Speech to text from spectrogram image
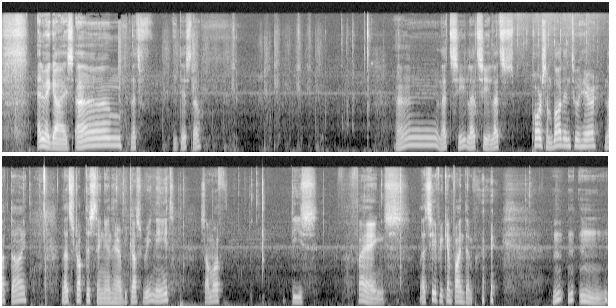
anyway, guys, um, let's eat this though. Uh, let's see, let's see, let's pour some blood into here, not die. Let's drop this thing in here because we need some of these fangs. Let's see if we can find them. mm -mm -mm.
